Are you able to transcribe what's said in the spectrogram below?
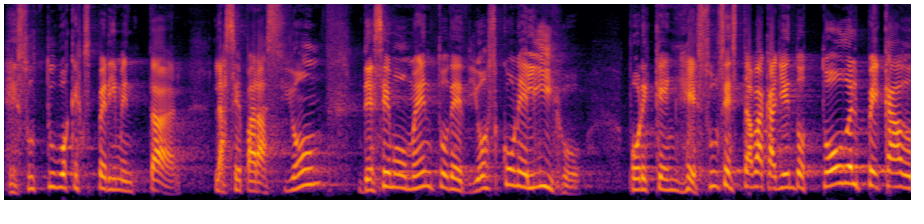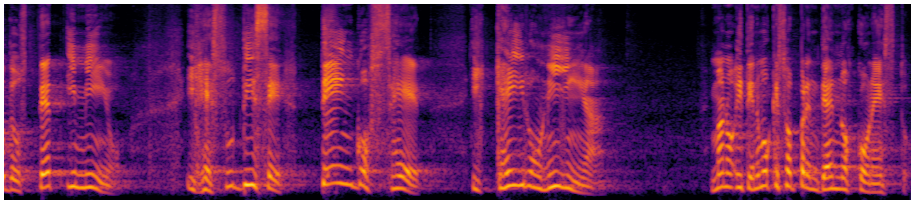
Jesús tuvo que experimentar la separación de ese momento de Dios con el Hijo, porque en Jesús estaba cayendo todo el pecado de usted y mío. Y Jesús dice, tengo sed. Y qué ironía Hermano, y tenemos que sorprendernos con esto.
